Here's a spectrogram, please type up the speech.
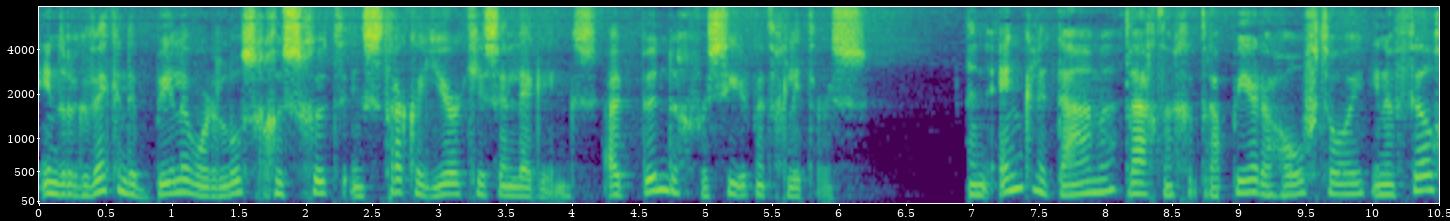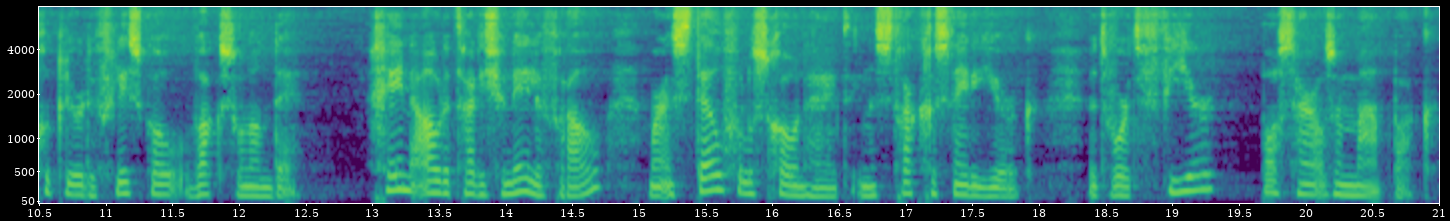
Indrukwekkende billen worden losgeschud in strakke jurkjes en leggings, uitbundig versierd met glitters. Een enkele dame draagt een gedrapeerde hoofdtooi in een felgekleurde flisco wax hollandais. Geen oude traditionele vrouw, maar een stijlvolle schoonheid in een strak gesneden jurk. Het woord vier past haar als een maatpak.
